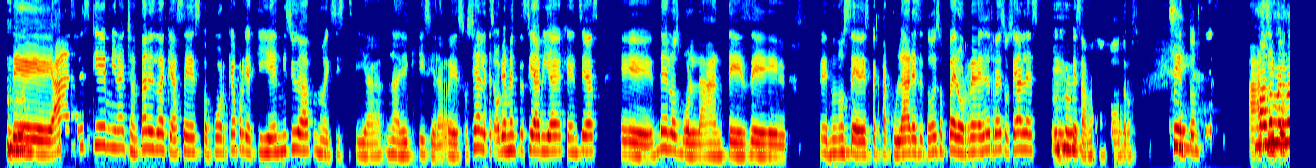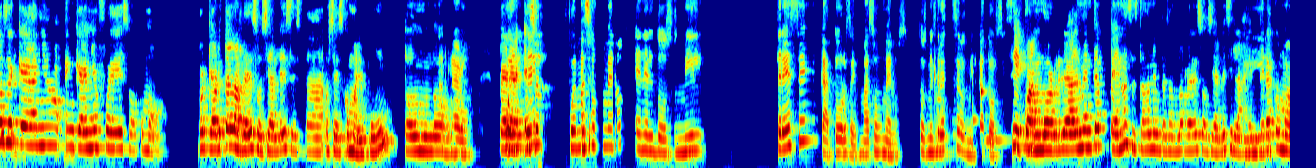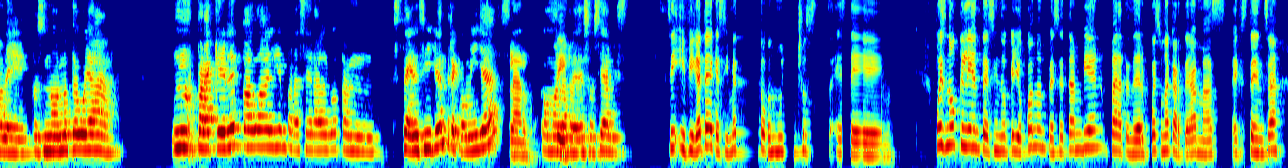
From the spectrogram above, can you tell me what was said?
De, ah, ¿sabes qué? Mira, Chantal es la que hace esto. ¿Por qué? Porque aquí en mi ciudad no existía nadie que hiciera redes sociales. Obviamente sí había agencias eh, de los volantes, de, eh, no sé, de espectaculares, de todo eso, pero redes, redes sociales eh, empezamos nosotros. Sí. Entonces, más o menos de qué año, en qué año fue eso, como, porque ahorita las redes sociales está, o sea, es como el boom, todo el mundo. Ah, claro. Pero eso fue más o menos en el 2013, 14, más o menos. 2013, 2014. Sí, cuando realmente apenas estaban empezando redes sociales y la gente era como de, pues no, no te voy a... ¿Para qué le pago a alguien para hacer algo tan sencillo, entre comillas? Claro. Como las redes sociales. Sí, y fíjate que sí me tocó muchos, este, pues no clientes, sino que yo cuando empecé también para tener pues una cartera más extensa,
